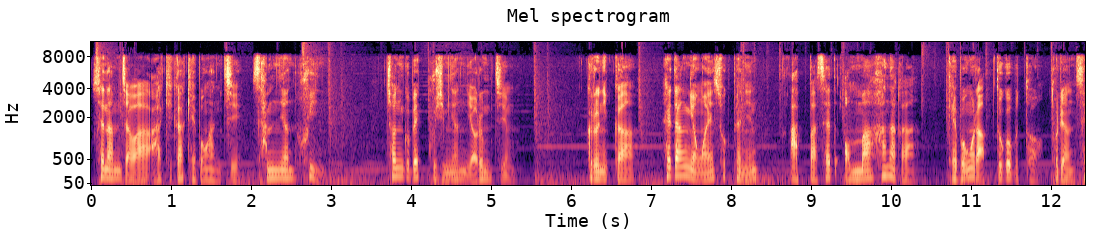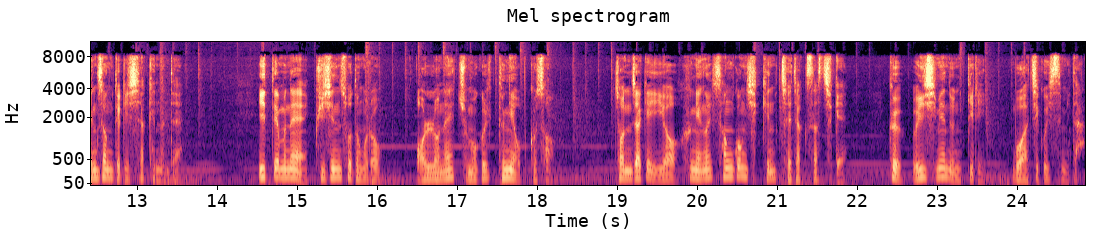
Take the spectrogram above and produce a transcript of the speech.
새 남자와 아기가 개봉한 지 3년 후인 1990년 여름쯤 그러니까 해당 영화의 속편인 아빠 셋 엄마 하나가 개봉을 앞두고부터 돌연 생성되기 시작했는데 이 때문에 귀신 소동으로 언론의 주목을 등에 업고서 전작에 이어 흥행을 성공시킨 제작사 측에 그 의심의 눈길이 모아지고 있습니다.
